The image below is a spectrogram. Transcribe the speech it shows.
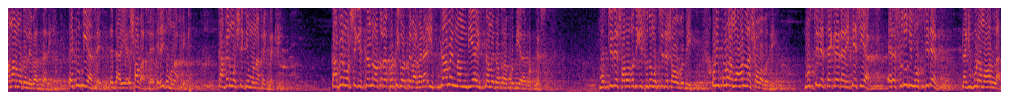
আমার মতো লেবাসদারি। এ টুপি আছে, এ দাঁড়িয়ে, সব আছে। এটাই তো মুনাফিক। কাফের মুশিক কি মুনাফিক নাকি? কাফের মুশিক ইসলামের অতটা ক্ষতি করতে পারবে না। ইসলামের নাম দিয়ে ইসলামের যতটা ক্ষতি এরা করতেছে। মসজিদের সভাপতি কি শুধু মসজিদের সভাপতি? উনি পুরো মহল্লার সভাপতি। মসজিদের সেক্রেটারি কেশিয়ার। এটা শুধু কি মসজিদের? নাকি পুরো মহল্লার?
